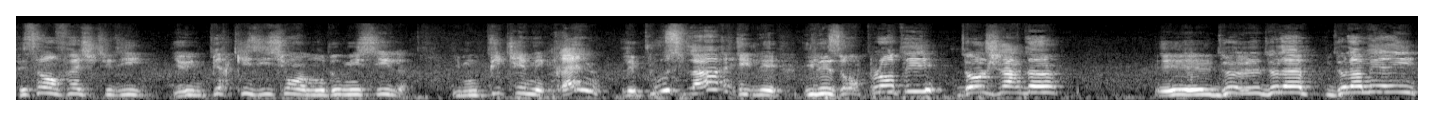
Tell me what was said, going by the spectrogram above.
C'est ça en fait, je t'ai dit. Il y a eu une perquisition à mon domicile. Ils m'ont piqué mes graines, les pousses là, et ils les, ils les ont replantées dans le jardin. Et de, de, la, de la mairie.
